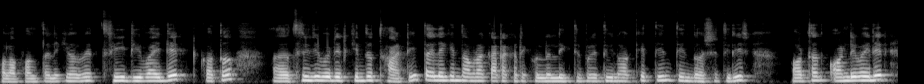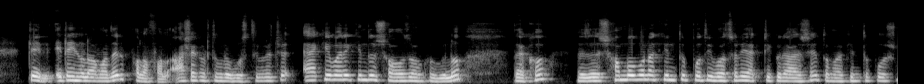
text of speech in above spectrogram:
ফলাফল। তাহলে কী হবে? থ্রি ডিভাইডেড কত? থ্রি ডিভাইডেড কিন্তু থার্টি তাইলে কিন্তু আমরা কাটাকাটি করলে লিখতে পারি তিন অক্ষে তিন তিন দশে তিরিশ। অর্থাৎ অনডিভাইডেড টেন এটাই হলো আমাদের ফলাফল। আশা করি তোমরা বুঝতে পেরেছ। একেবারে কিন্তু সহজ অঙ্কগুলো। দেখো সম্ভাবনা কিন্তু প্রতি বছরই একটি করে আসে, তোমার কিন্তু প্রশ্ন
